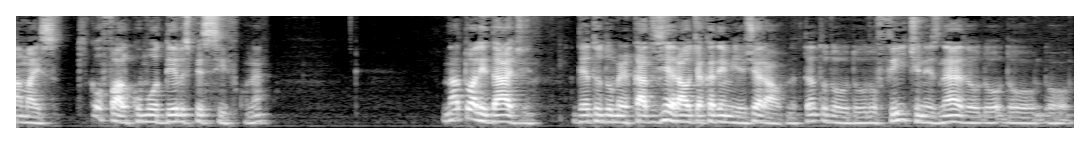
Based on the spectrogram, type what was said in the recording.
Ah, mas o que, que eu falo com modelo específico, né? Na atualidade, dentro do mercado geral de academia, geral, né, tanto do, do, do, fitness, né, do, do, do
